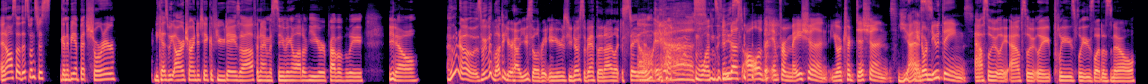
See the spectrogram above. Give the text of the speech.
And also, this one's just going to be a bit shorter because we are trying to take a few days off. And I'm assuming a lot of you are probably, you know, who knows? We would love to hear how you celebrate New Year's. You know, Samantha and I like to stay oh, in. Yes. Onesies. Send us all of the information, your traditions. Yes. And or new things. Absolutely. Absolutely. Please, please let us know.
